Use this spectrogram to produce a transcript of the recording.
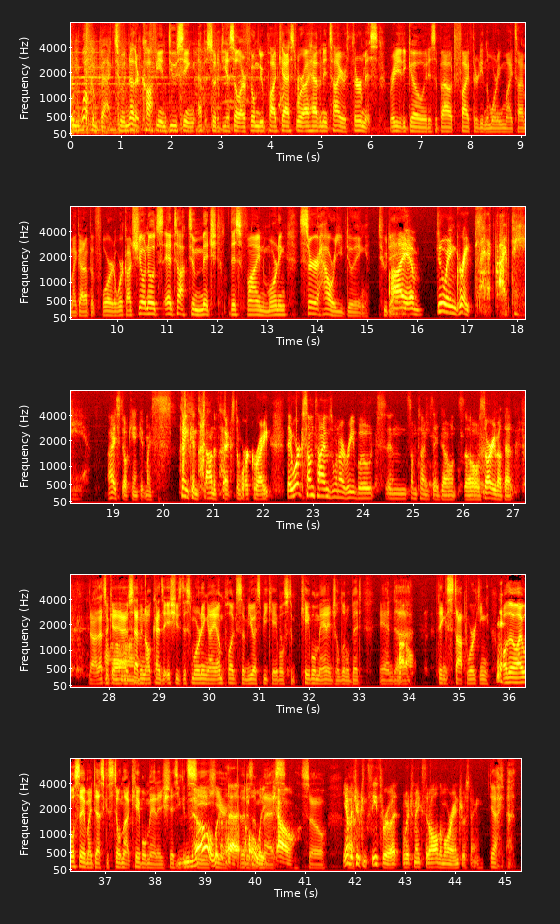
and welcome back to another coffee-inducing episode of DSLR Film Noob Podcast, where I have an entire thermos ready to go. It is about 5:30 in the morning my time. I got up at four to work on show notes and talk to Mitch this fine morning. Sir, how are you doing today? I am doing great. Planet 5D. I still can't get my stinking sound effects to work right. They work sometimes when I reboot, and sometimes they don't. So sorry about that. No, that's okay. I was having all kinds of issues this morning. I unplugged some USB cables to cable manage a little bit, and uh, things stopped working. Although I will say my desk is still not cable managed, as you can No, see look here. at that. that is Holy a mess. cow. So Yeah, but you can see through it, which makes it all the more interesting. yeah,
